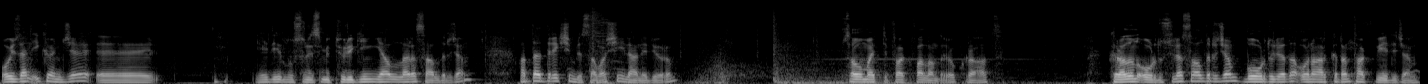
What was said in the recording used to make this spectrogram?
O yüzden ilk önce e, neydi ulusun ismi Türiginyalılara saldıracağım. Hatta direkt şimdi savaşı ilan ediyorum. Savunma ittifakı falan da yok rahat. Kralın ordusuyla saldıracağım. Bu orduyla da onu arkadan takviye edeceğim.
